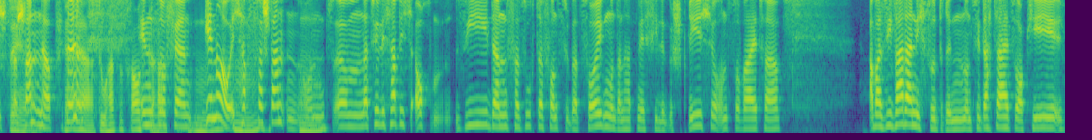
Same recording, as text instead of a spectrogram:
ich es verstanden habe. Ja, ja, du hast es rausgehabt. Insofern, mhm. genau, ich mhm. habe es verstanden. Mhm. Und ähm, natürlich habe ich auch sie dann versucht, davon zu überzeugen. Und dann hatten wir viele Gespräche und so weiter. Aber sie war da nicht so drin und sie dachte halt so, okay,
